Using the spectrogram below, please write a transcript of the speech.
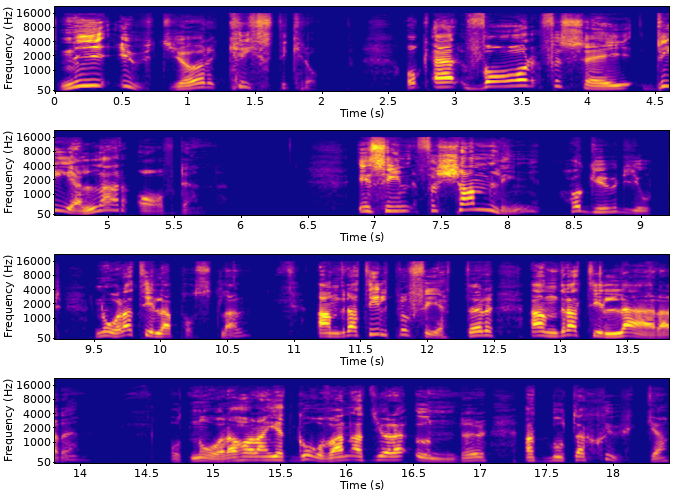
Ni utgör Kristi kropp och är var för sig delar av den. I sin församling har Gud gjort några till apostlar, andra till profeter, andra till lärare. Åt några har han gett gåvan att göra under, att bota sjuka,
